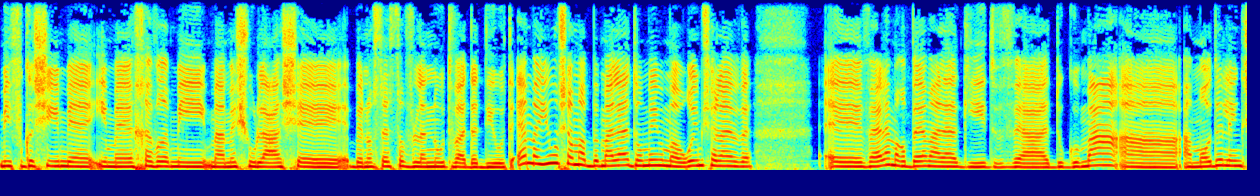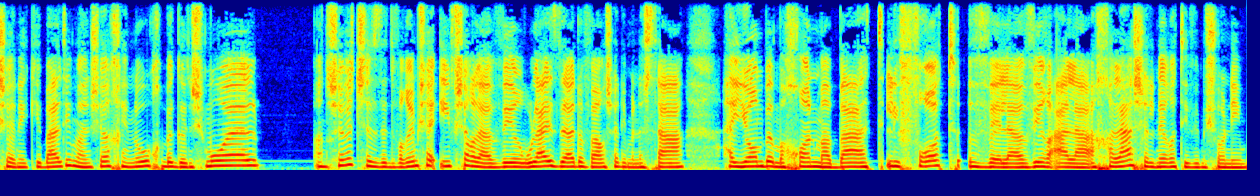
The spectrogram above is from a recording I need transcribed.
מפגשים אה, עם אה, חבר'ה מהמשולש אה, בנושא סובלנות והדדיות. הם היו שם במעלה אדומים עם ההורים שלהם, ו... והיה להם הרבה מה להגיד, והדוגמה, המודלינג שאני קיבלתי מאנשי החינוך בגן שמואל, אני חושבת שזה דברים שאי אפשר להעביר, אולי זה הדבר שאני מנסה היום במכון מבט לפרוט ולהעביר על ההכלה של נרטיבים שונים.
